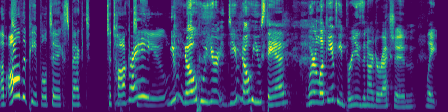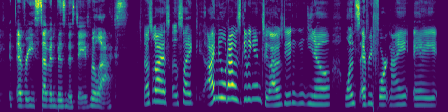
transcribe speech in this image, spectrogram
of all the people to expect to talk to Right? you You know who you're. Do you know who you stand? We're lucky if he breathes in our direction like every seven business days. Relax. that's why I was, like I knew what I was getting into I was getting you know once every fortnight a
